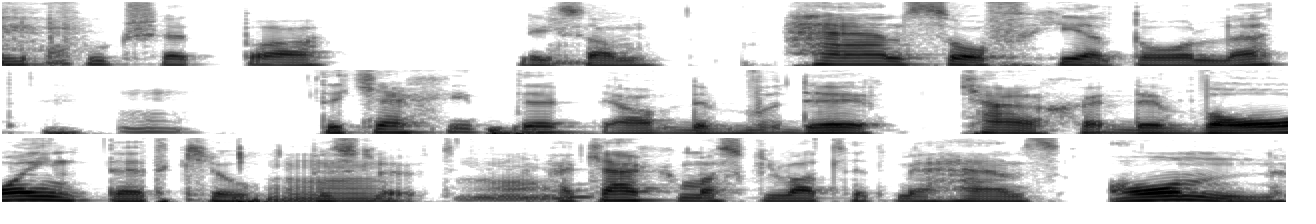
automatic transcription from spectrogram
vill, fortsätt bara, liksom hands-off helt och hållet. Mm. Det kanske inte, ja det, det kanske, det var inte ett klokt Mm. beslut. Här kanske man skulle varit lite mer hands-on.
